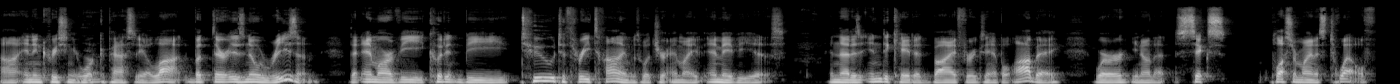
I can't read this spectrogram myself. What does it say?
uh, and increasing your work capacity a lot. But there is no reason that MRV couldn't be two to three times what your MAV is. And that is indicated by, for example, Abe, where, you know, that six plus or minus 12,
